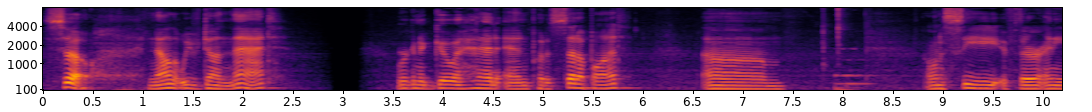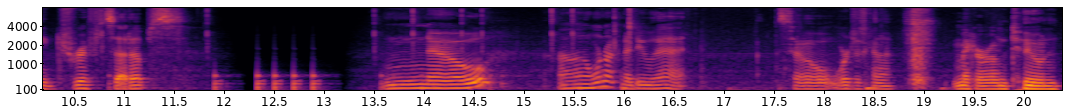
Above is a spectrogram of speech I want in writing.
So, now that we've done that, we're going to go ahead and put a setup on it. Um, I want to see if there are any drift setups. No. Uh, we're not going to do that. So, we're just going to make our own tune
